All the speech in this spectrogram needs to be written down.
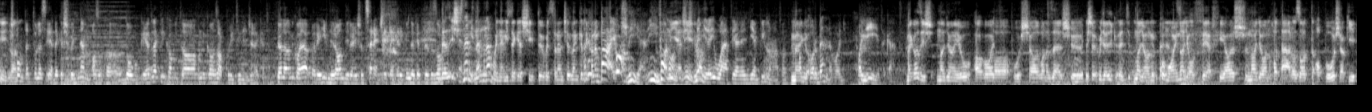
Így és van. pont ettől lesz érdekes, hogy nem azok a dolgok érdeklik, amit mint a, amikor az akkori tínédzsereket. Például amikor el akarja hívni randira, és ott szerencsétlenkedik mind a kettőt az De és ez nem, nem, nem, hogy nem idegesítő, hogy szerencsétlenkedik, hát, hanem bájos. Van ilyen, így van, van ilyen, és így mennyire van. jó átélni egy ilyen pillanatot, Meg amikor a... benne vagy. Majd éljétek át. Meg az is nagyon jó, ahogy a apussal van az első, és ugye egy, egy nagyon komoly, nagyon férfias, nagyon határozott após, aki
